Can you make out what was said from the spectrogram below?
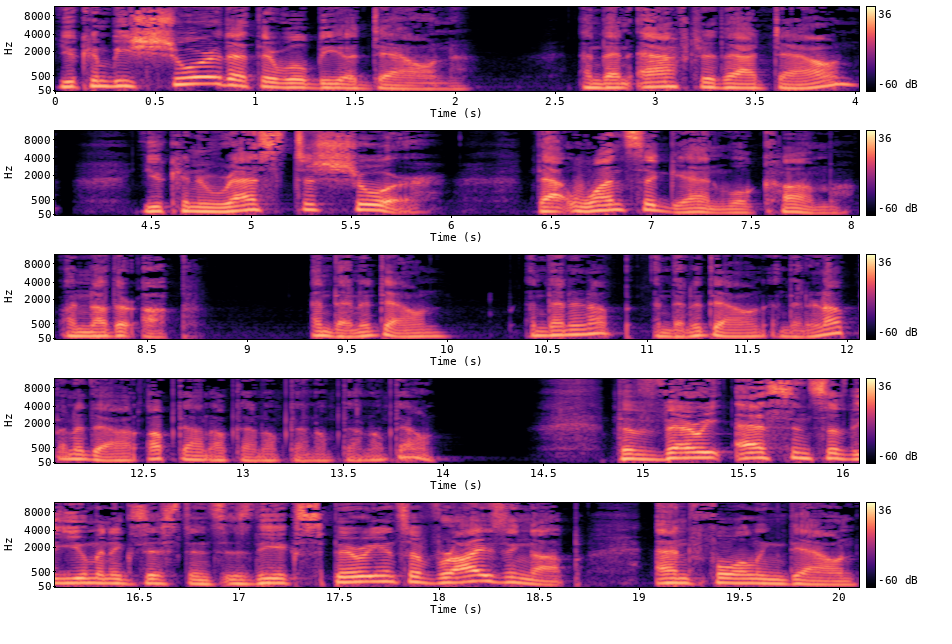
you can be sure that there will be a down. And then after that down, you can rest assured that once again will come another up, and then a down, and then an up, and then a down, and then an up and a down, up, down, up, down, up, down, up, down, up, down. The very essence of the human existence is the experience of rising up and falling down.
